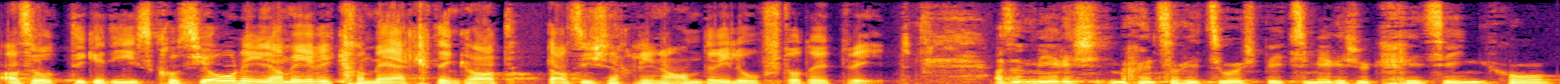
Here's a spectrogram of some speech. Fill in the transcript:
an solchen Diskussionen in Amerika, merkt dann gerade, das ist ein bisschen eine andere Luft, die dort weht. Also mir ist, man könnte es ein bisschen zuspitzen, mir ist wirklich in Sinn gekommen,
